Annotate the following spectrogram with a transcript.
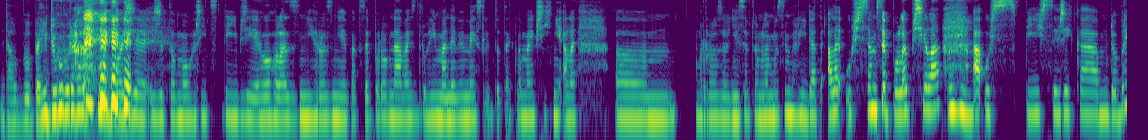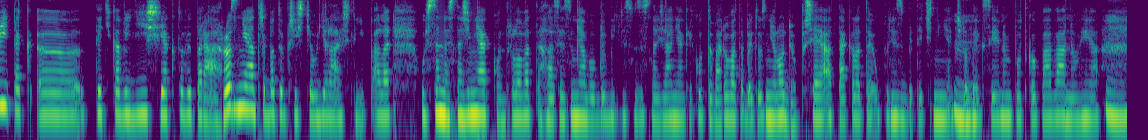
dal blbej důraz, nebo že, že to mohl říct líp, že jeho hlas zní hrozně, pak se porovnáváš s druhýma, nevím, jestli to takhle mají všichni, ale um, Rozhodně se v tomhle musím hlídat, ale už jsem se polepšila mm-hmm. a už spíš si říkám, dobrý, tak uh, teďka vidíš, jak to vypadá hrozně a třeba to příště uděláš líp, ale už se nesnažím nějak kontrolovat hlas. Já jsem měla v období, kdy jsem se snažila nějak jako tvarovat, aby to znělo dobře a tak, ale to je úplně zbytečný a člověk mm. si jenom podkopává nohy a, mm.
